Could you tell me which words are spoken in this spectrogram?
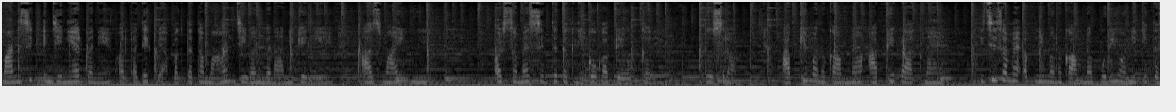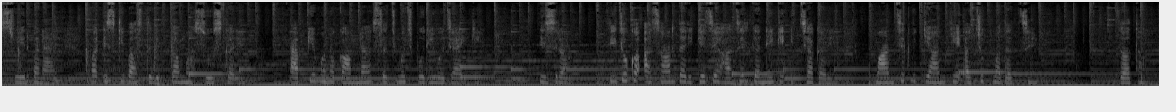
मानसिक इंजीनियर बने और अधिक व्यापक तथा महान जीवन बनाने के लिए आजमाई हुई और समय सिद्ध तकनीकों का प्रयोग करें। दूसरा, आपकी मनोकामना, आपकी प्रार्थना है। इसी समय अपनी मनोकामना पूरी होने की तस्वीर बनाएँ और इसकी वास्तविकता महसूस करें। आपकी मनोकामना सचमुच पूरी हो जाएगी। तीसरा चीज़ों को आसान तरीके से हासिल करने की इच्छा करें। मानसिक विज्ञान की अचूक मदद से। चौथा,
